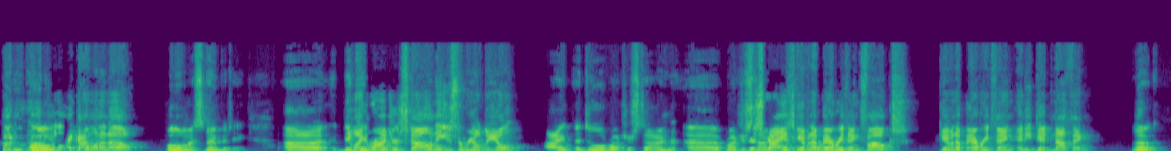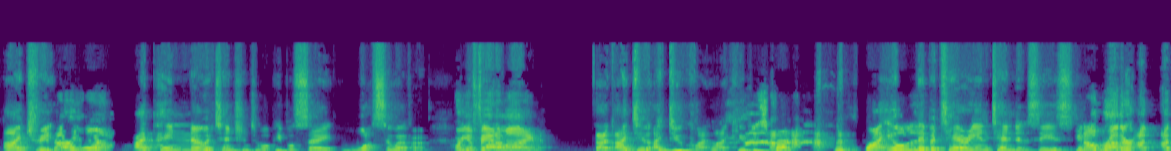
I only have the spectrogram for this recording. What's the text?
Who do, who do you like? I want to know. Well, almost nobody. Uh, You like Roger Stone? He's the real deal. I adore Roger Stone. Uh, Roger This Stone. guy has given up everything, folks. Given up everything, and he did nothing. Look, I treat. I. I pay no attention to what people say whatsoever. Are you a fan of mine? I, I do. I do quite like you, despite despite your libertarian tendencies. You know, brother. I, I,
